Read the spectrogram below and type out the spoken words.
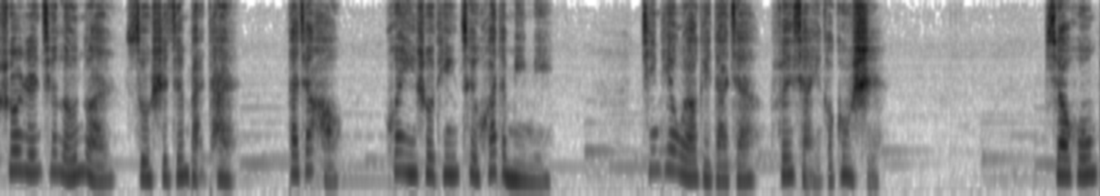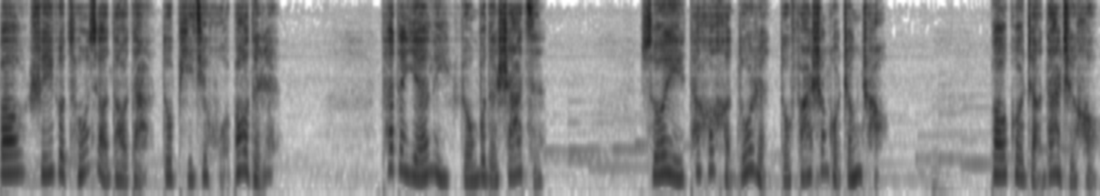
说人情冷暖，诉世间百态。大家好，欢迎收听《翠花的秘密》。今天我要给大家分享一个故事。小红包是一个从小到大都脾气火爆的人，他的眼里容不得沙子，所以他和很多人都发生过争吵。包括长大之后，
